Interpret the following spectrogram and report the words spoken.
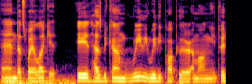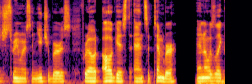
and that's why I like it. It has become really really popular among Twitch streamers and YouTubers throughout August and September and I was like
